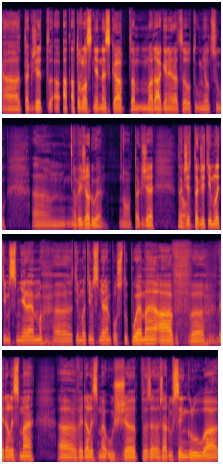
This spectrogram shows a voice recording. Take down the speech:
A, takže t, a, a to vlastně dneska ta mladá generace od umělců um, vyžaduje. No, takže takže, no. takže tímhletím směrem, eh, tímhletím směrem postupujeme a v, vydali jsme eh, vydali jsme už eh, řadu singlů a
